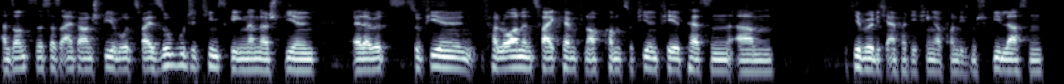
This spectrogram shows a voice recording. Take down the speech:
ansonsten ist das einfach ein Spiel, wo zwei so gute Teams gegeneinander spielen. Äh, da wird es zu vielen verlorenen Zweikämpfen auch kommen, zu vielen Fehlpässen. Ähm, hier würde ich einfach die Finger von diesem Spiel lassen.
